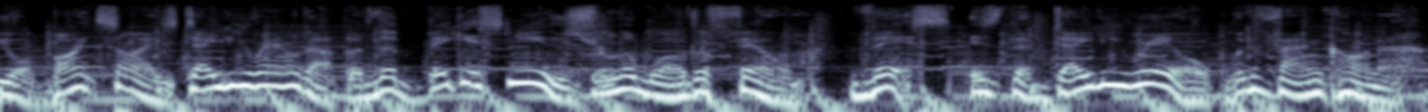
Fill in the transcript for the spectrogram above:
Your bite sized daily roundup of the biggest news from the world of film. This is the Daily Reel with Van Connor.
